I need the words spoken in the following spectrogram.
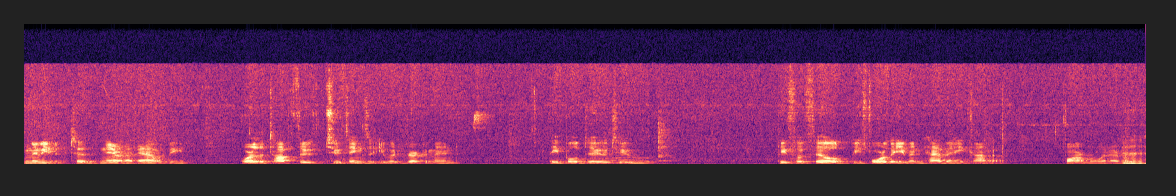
maybe to narrow that down would be what are the top th- two things that you would recommend people do to be fulfilled before they even have any kind of farm or whatever Mm.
